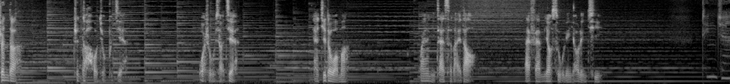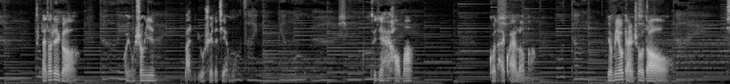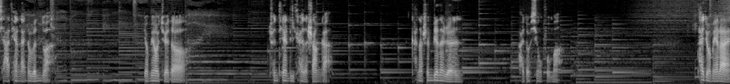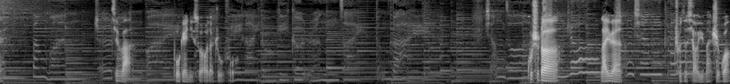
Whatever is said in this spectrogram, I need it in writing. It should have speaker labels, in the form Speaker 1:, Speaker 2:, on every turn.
Speaker 1: 真的，真的好久不见。我是吴小健，你还记得我吗？欢迎你再次来到 FM 幺四五零幺零七，来到这个会用声音伴你入睡的节目。最近还好吗？过得还快乐吗？有没有感受到夏天来的温暖？有没有觉得春天离开的伤感？看到身边的人还都幸福吗？太久没来，今晚补给你所有的祝福。故事的来源出自小鱼慢时光，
